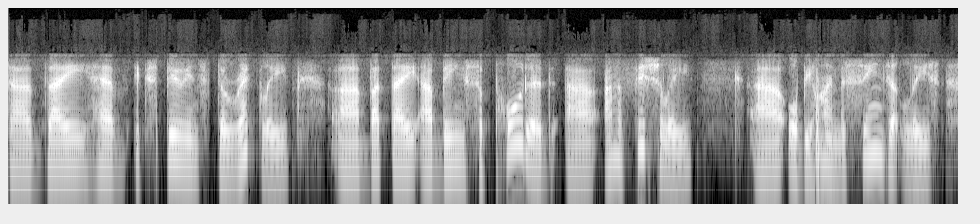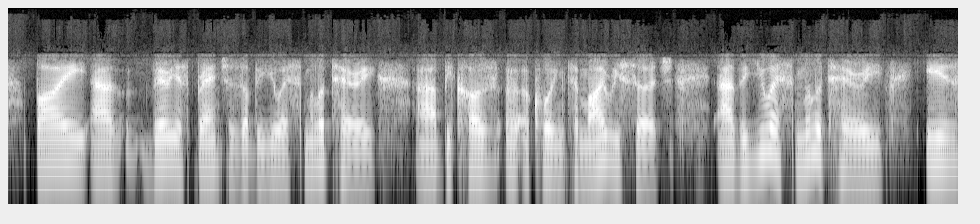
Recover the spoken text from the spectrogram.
uh, they have experienced directly, uh, but they are being supported uh, unofficially uh, or behind the scenes at least by various branches of the U.S. military because, according to my research, the U.S. military is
